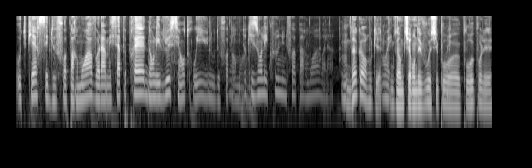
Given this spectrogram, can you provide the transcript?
Haute-Pierre, c'est deux fois par mois. Voilà, mais c'est à peu près dans les lieux, c'est entre oui, une ou deux fois Oui, par mois. Donc ils ont les clowns une fois par mois. Voilà. Mm. D'accord, ok. Oui. Donc c'est un petit rendez-vous aussi pour, euh, pour eux, pour les,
